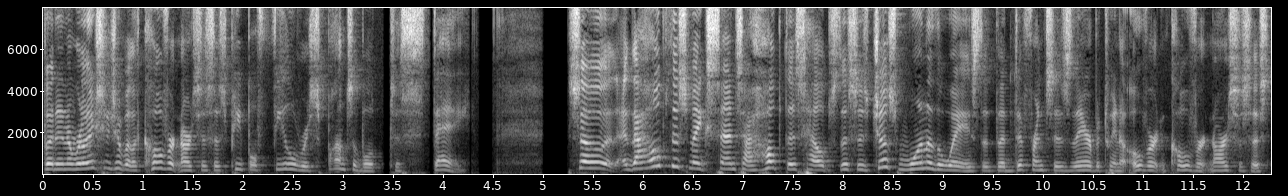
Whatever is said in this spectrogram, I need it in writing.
But in a relationship with a covert narcissist people feel responsible to stay so I hope this makes sense. I hope this helps. This is just one of the ways that the difference is there between an overt and covert narcissist.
